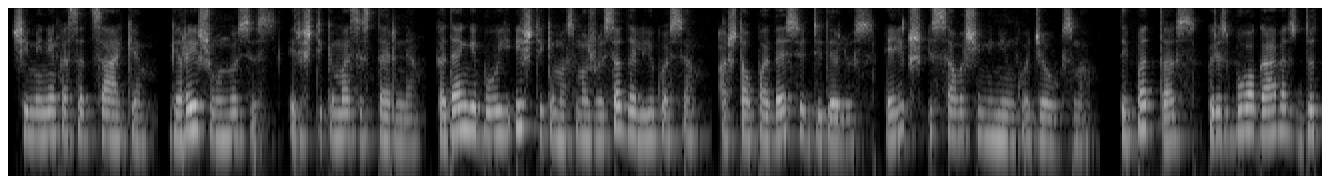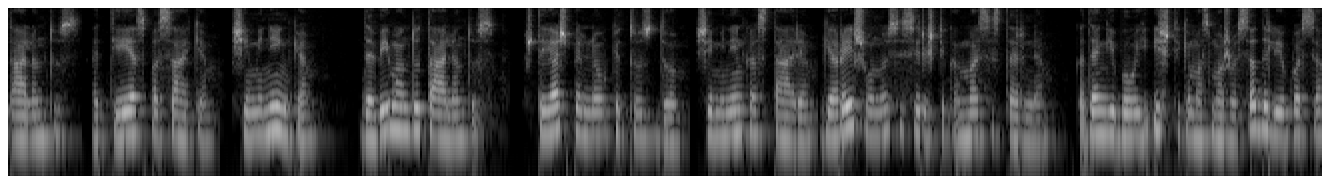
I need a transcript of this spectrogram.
Šeimininkas atsakė, gerai šaunusis ir ištikimasis tarne, kadangi buvai ištikimas mažuose dalykuose, aš tau pavesiu didelius, eikš į savo šeimininko džiaugsmą. Taip pat tas, kuris buvo gavęs du talentus, atėjęs pasakė, šeimininkė, davėjai man du talentus, Štai aš pelniau kitus du. Šeimininkas tarė, gerai šaunusis ir ištikamasis tarne. Kadangi buvai ištikimas mažuose dalykuose,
